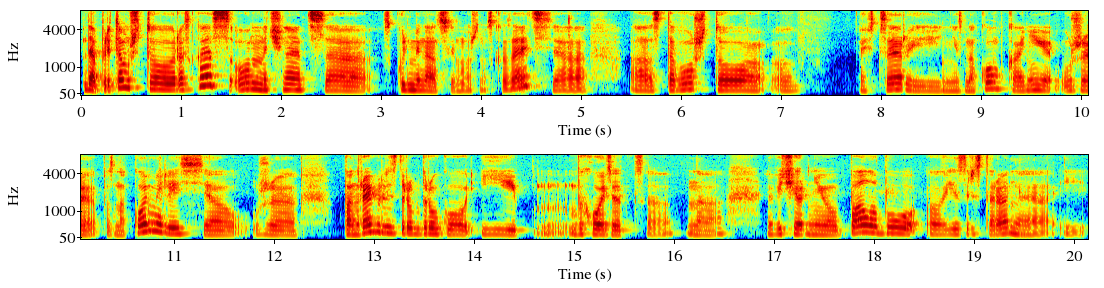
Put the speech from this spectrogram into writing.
Да, при том, что рассказ, он начинается с кульминации, можно сказать, с того, что э, офицер и незнакомка, они уже познакомились, а, уже понравились друг другу и выходят на вечернюю палубу из ресторана, и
